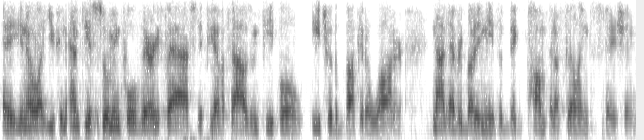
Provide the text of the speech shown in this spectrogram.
hey, you know what? You can empty a swimming pool very fast if you have a thousand people each with a bucket of water not everybody needs a big pump and a filling station.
